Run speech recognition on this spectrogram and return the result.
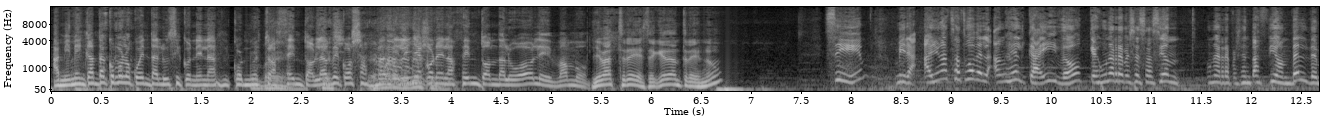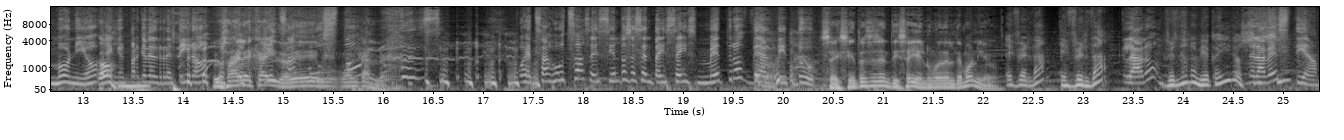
A mí me encanta cómo lo cuenta Lucy con, el, con nuestro Hombre, acento, hablar de cosas madrileñas con el acento andaluz, ole, vamos. Llevas tres, te quedan tres, ¿no? Sí, mira, hay una estatua del ángel caído, que es una representación, una representación del demonio Oh. en el Parque del Retiro. Los Ángeles Caídos está de justo- Juan Carlos. Pues está justo a 666 metros de altitud. 666, el número del demonio. Es verdad, es verdad. Claro. Es verdad, no había caído. De la bestia.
